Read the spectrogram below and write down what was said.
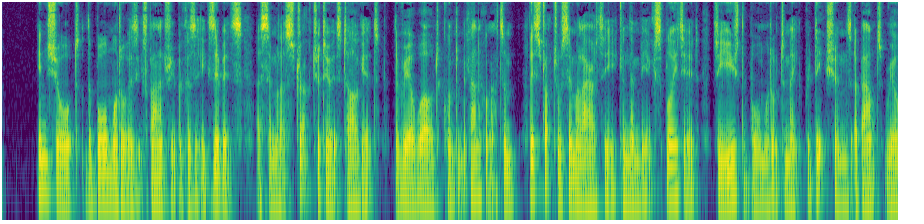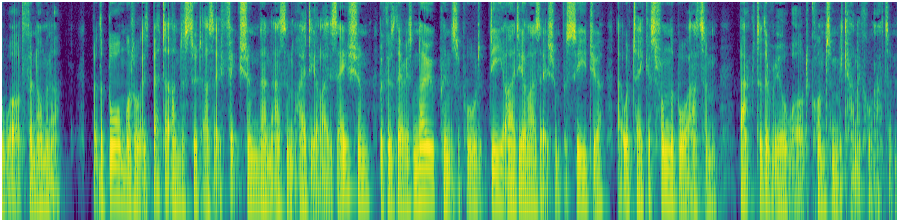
In short, the Bohr model is explanatory because it exhibits a similar structure to its target, the real-world quantum mechanical atom. This structural similarity can then be exploited to use the Bohr model to make predictions about real-world phenomena. But the Bohr model is better understood as a fiction than as an idealization because there is no principled de-idealization procedure that would take us from the Bohr atom back to the real-world quantum mechanical atom.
